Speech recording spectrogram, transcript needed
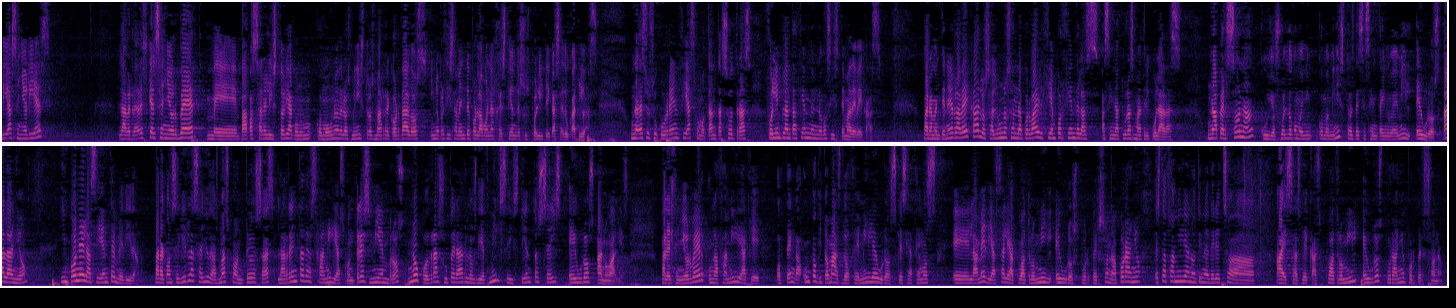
días, señorías. La verdad es que el señor Bert me va a pasar a la historia como uno de los ministros más recordados y no precisamente por la buena gestión de sus políticas educativas. Una de sus ocurrencias, como tantas otras, fue la implantación de un nuevo sistema de becas. Para mantener la beca, los alumnos han de aprobar el 100% de las asignaturas matriculadas. Una persona, cuyo sueldo como, ministro es de 69.000 euros al año, impone la siguiente medida. Para conseguir las ayudas más cuantiosas, la renta de las familias con tres miembros no podrá superar los 10.606 euros anuales. Para el señor Bert, una familia que obtenga un poquito más, 12.000 euros, que si hacemos eh, la media sale a 4.000 euros por persona por año, esta familia no tiene derecho a, a esas becas, 4.000 euros por año por persona.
